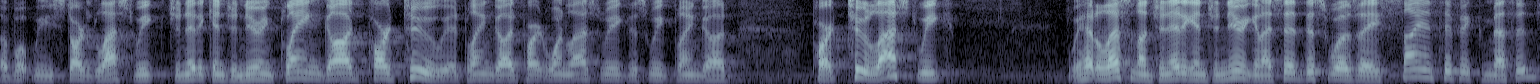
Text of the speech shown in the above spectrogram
of what we started last week, genetic engineering, playing God part two. We had playing God part one last week, this week playing God part two. Last week, we had a lesson on genetic engineering and I said this was a scientific method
